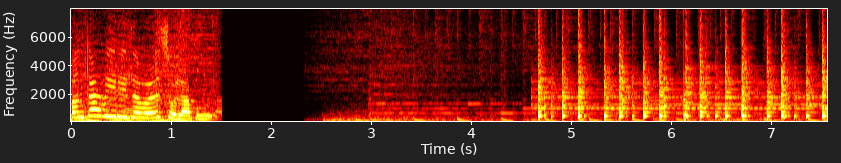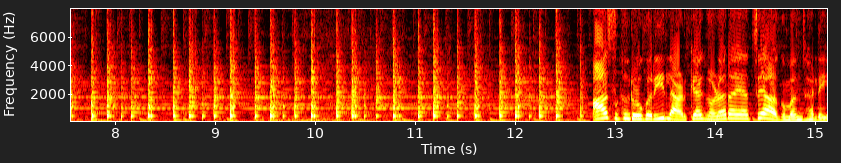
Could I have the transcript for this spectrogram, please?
पंकाविरी जवळ सोलापूर. आज घरोघरी लाडक्या गणरायाचे आगमन झाले.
